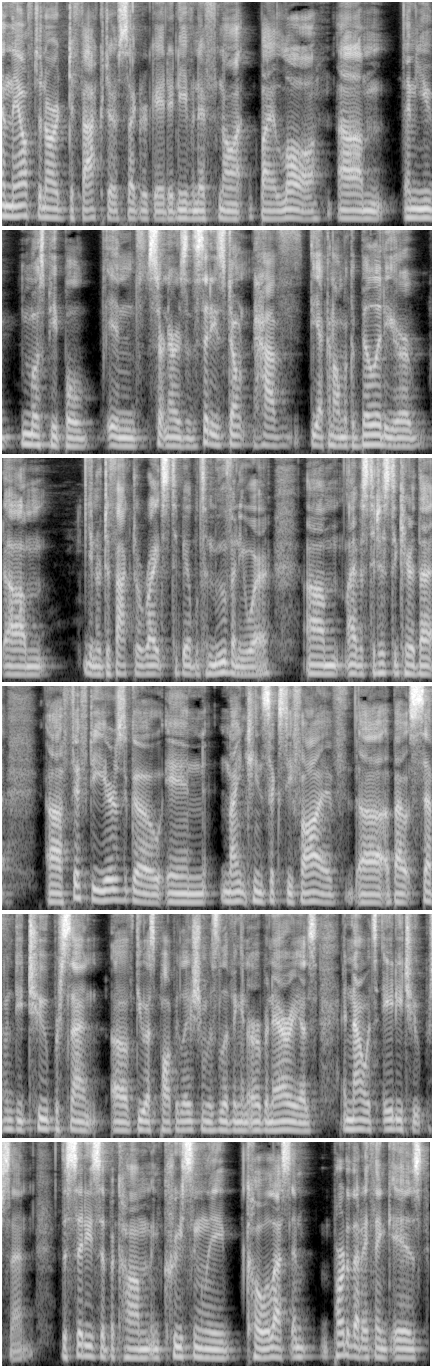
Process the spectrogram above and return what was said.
And they often are de facto segregated, even if not by law. Um, and you, most people in certain areas of the cities don't have the economic ability or, um, you know, de facto rights to be able to move anywhere. Um, I have a statistic here that uh, 50 years ago in 1965, uh, about 72% of the US population was living in urban areas, and now it's 82%. The cities have become increasingly coalesced. And part of that, I think, is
